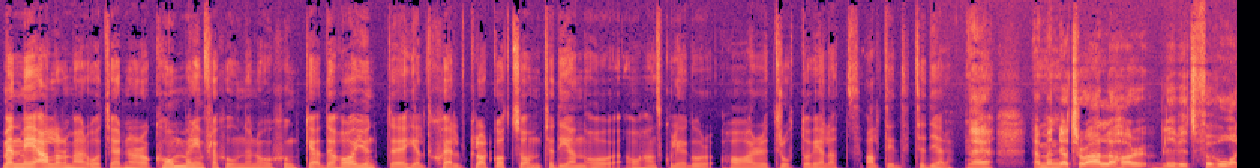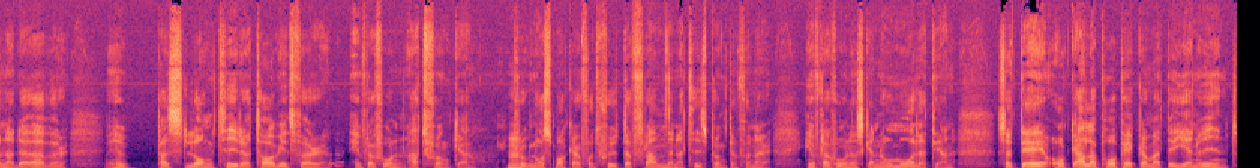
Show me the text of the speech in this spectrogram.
Men med alla de här åtgärderna, då, kommer inflationen att sjunka? Det har ju inte helt självklart gått som Thedéen och, och hans kollegor har trott och velat alltid tidigare. Nej, nej, men jag tror alla har blivit förvånade över hur pass lång tid det har tagit för inflationen att sjunka. Mm. Prognosmakare har fått skjuta fram den här tidpunkten för när inflationen ska nå målet igen. Så att det, och alla påpekar om att det är genuint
